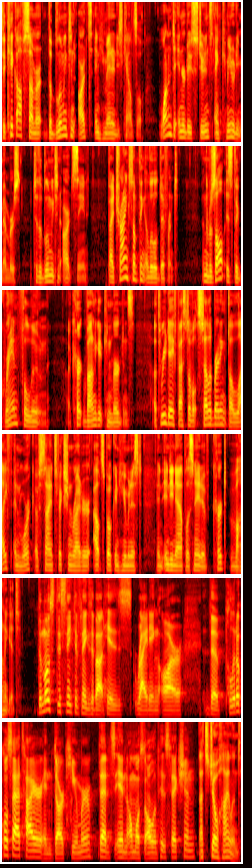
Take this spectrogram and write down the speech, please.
To kick off summer, the Bloomington Arts and Humanities Council wanted to introduce students and community members to the Bloomington art scene by trying something a little different. And the result is the Granfalloon, a Kurt Vonnegut convergence, a three day festival celebrating the life and work of science fiction writer, outspoken humanist, and Indianapolis native Kurt Vonnegut. The most distinctive things about his writing are the political satire and dark humor that's in almost all of his fiction. That's Joe Hyland,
